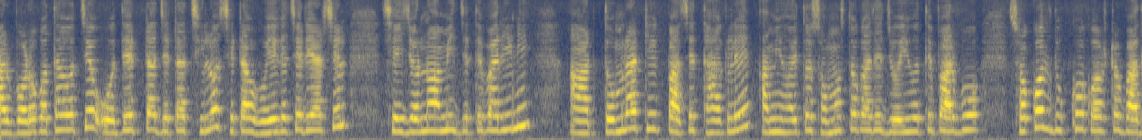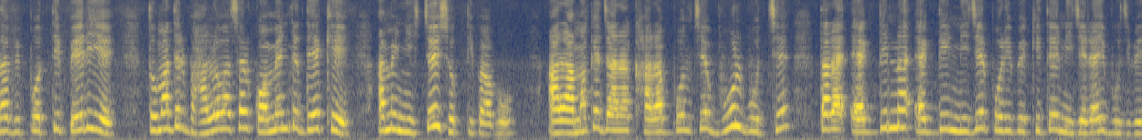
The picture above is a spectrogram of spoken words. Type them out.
আর বড় কথা হচ্ছে ওদেরটা যেটা ছিল সেটা হয়ে গেছে রিহার্সেল সেই জন্য আমি যেতে পারিনি। আর তোমরা ঠিক পাশে থাকলে আমি হয়তো সমস্ত কাজে জয়ী হতে পারব। সকল দুঃখ, কষ্ট, বাধা, বিপত্তি পেরিয়ে তোমাদের ভালোবাসার কমেন্ট দেখে আমি নিশ্চয়ই শক্তি পাবো। আর আমাকে যারা খারাপ বলছে, ভুল বুঝছে, তারা একদিন না একদিন নিজের পরিপ্রেক্ষিতে নিজেরাই বুঝবে।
